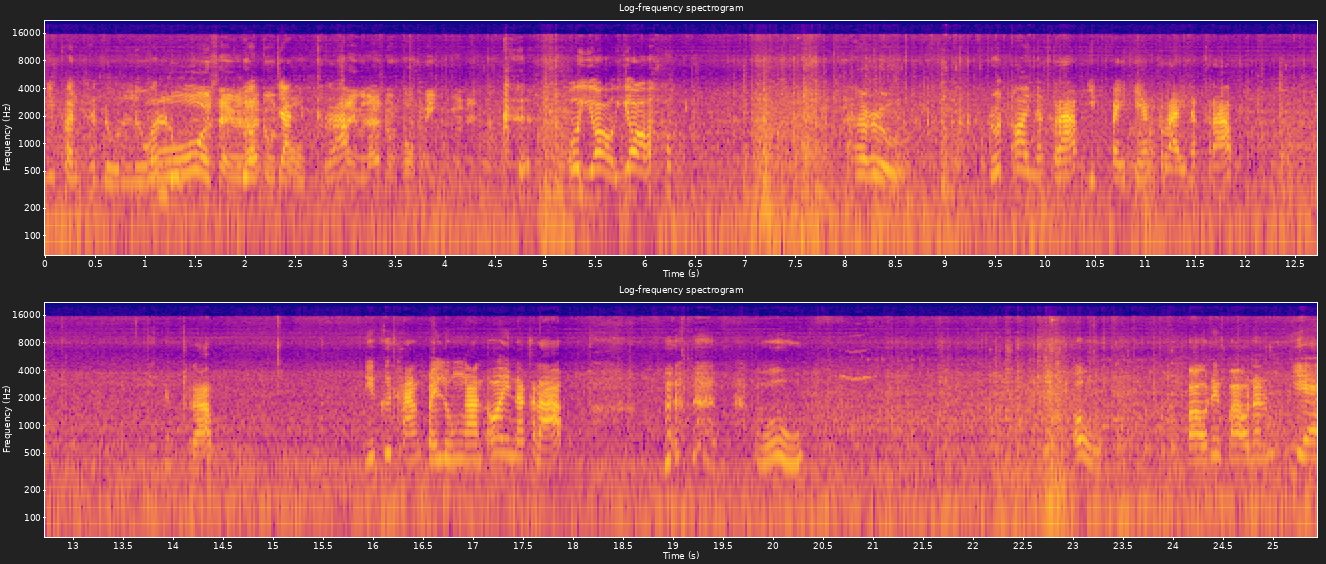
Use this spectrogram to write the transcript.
นี่พันธดลหรือว่าลุโอ้งใส่เวลาโดนดวงจันทร์พวกครับใส่เวลาโดนพวกมิงอยู่เนี่ยโอ้ย่อย่อฮัลโหล รถอ้อยนะครับยิงไปแหงไรนะครับนี่นะครับ นี่คือทางไปโรงงานอ้อยนะครับโว้วโอ้เบาได้เบานะลูกแย่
